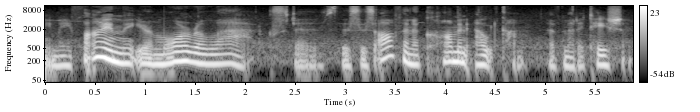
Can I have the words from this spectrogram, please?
You may find that you're more relaxed as this is often a common outcome of meditation.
